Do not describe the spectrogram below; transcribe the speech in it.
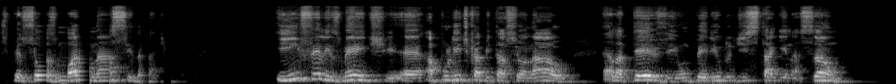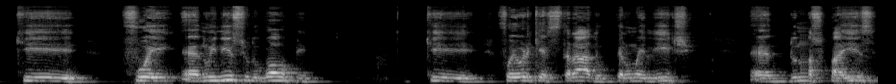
As pessoas moram na cidade. E, infelizmente, é, a política habitacional ela teve um período de estagnação que foi é, no início do golpe, que foi orquestrado por uma elite é, do nosso país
